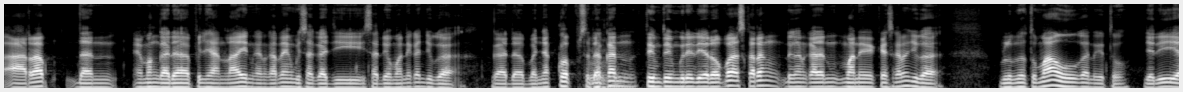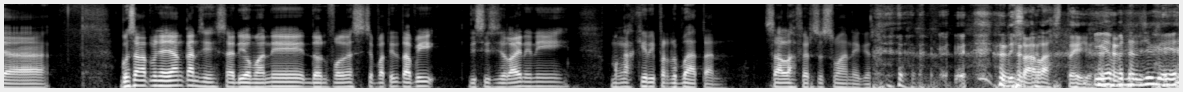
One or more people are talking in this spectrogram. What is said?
Arab dan emang gak ada pilihan lain kan karena yang bisa gaji Sadio Mane kan juga nggak ada banyak klub. Sedangkan tim-tim gede di Eropa sekarang dengan keadaan Mane kayak sekarang juga belum tentu mau kan gitu. Jadi ya gue sangat menyayangkan sih Sadio Mane downfallnya secepat ini tapi di sisi lain ini mengakhiri perdebatan salah versus Mane gitu. Jadi salah stay ya. iya benar juga ya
